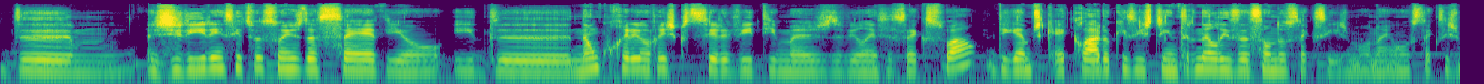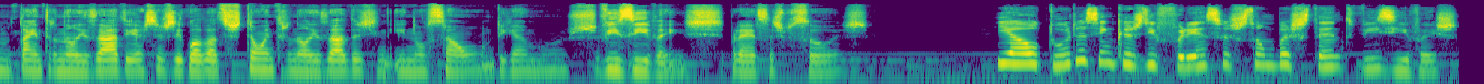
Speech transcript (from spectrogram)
de um, gerirem situações de assédio e de não correrem o risco de ser vítimas de violência sexual. Digamos que é claro que existe a internalização do sexismo, não é? o sexismo está internalizado e estas desigualdades estão internalizadas e não são, digamos, visíveis para essas pessoas. E há alturas em que as diferenças são bastante visíveis.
